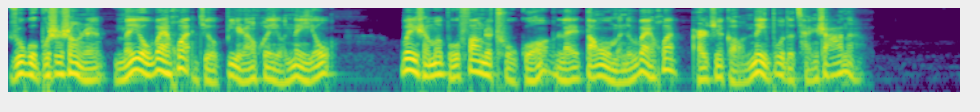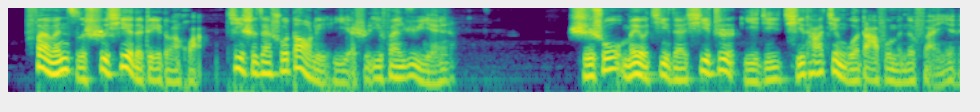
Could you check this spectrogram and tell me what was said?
如果不是圣人，没有外患就必然会有内忧。为什么不放着楚国来当我们的外患，而去搞内部的残杀呢？范文子释谢的这一段话，既是在说道理，也是一番预言。史书没有记载细致以及其他晋国大夫们的反应，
